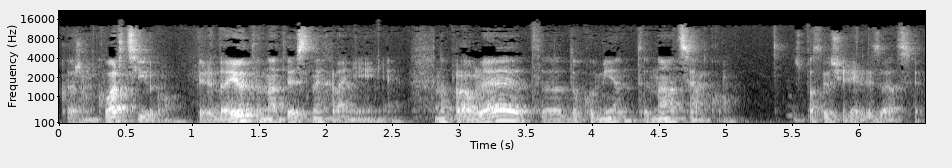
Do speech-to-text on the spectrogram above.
скажем, квартиру, передает ее на ответственное хранение, направляет э, документы на оценку с последующей реализацией.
